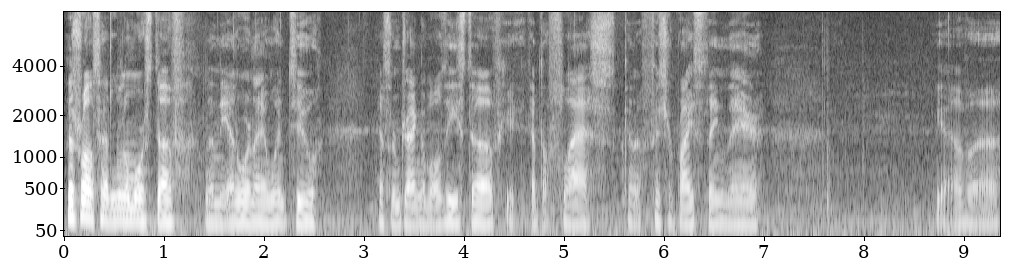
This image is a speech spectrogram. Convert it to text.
This Ross had a little more stuff than the other one I went to. Got some Dragon Ball Z stuff. You got the Flash kind of Fisher Price thing there. You have a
